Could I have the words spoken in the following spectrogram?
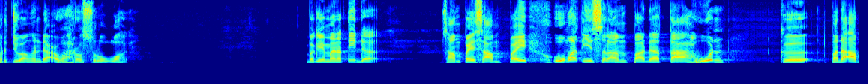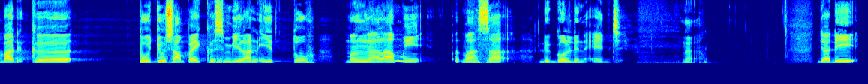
perjuangan dakwah Rasulullah. Bagaimana tidak? Sampai-sampai umat Islam pada tahun ke pada abad ke 7 sampai ke 9 itu mengalami masa the golden age. Nah. Jadi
